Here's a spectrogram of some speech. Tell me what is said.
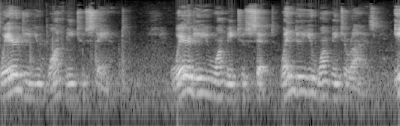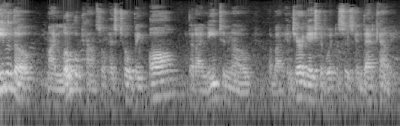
Where do you want me to stand? Where do you want me to sit? When do you want me to rise? Even though my local counsel has told me all that I need to know about interrogation of witnesses in that county.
